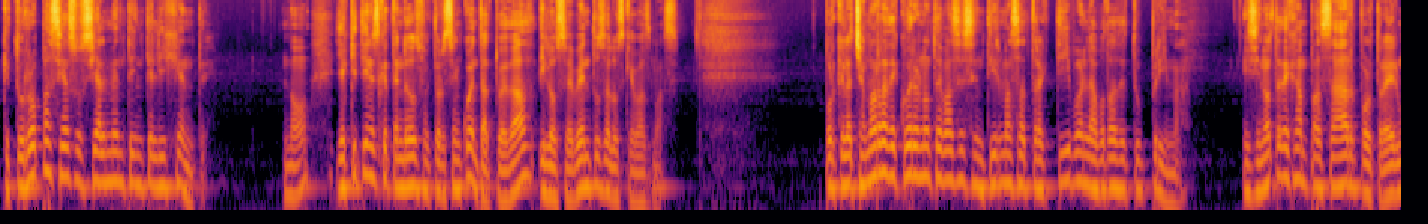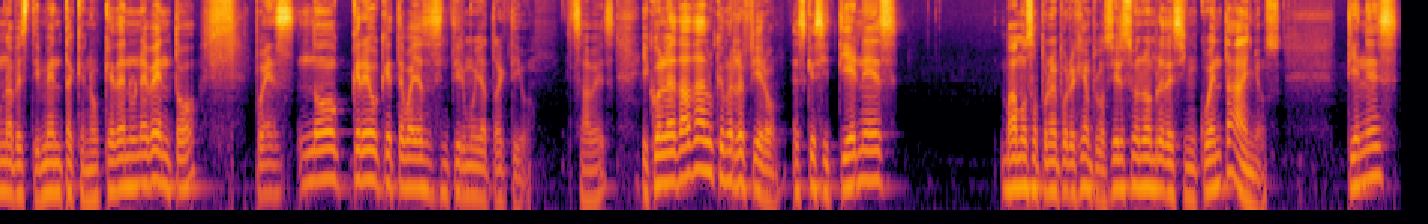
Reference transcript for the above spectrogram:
que tu ropa sea socialmente inteligente. ¿No? Y aquí tienes que tener dos factores en cuenta, tu edad y los eventos a los que vas más. Porque la chamarra de cuero no te va a sentir más atractivo en la boda de tu prima. Y si no te dejan pasar por traer una vestimenta que no queda en un evento, pues no creo que te vayas a sentir muy atractivo, ¿sabes? Y con la edad a lo que me refiero es que si tienes, vamos a poner por ejemplo, si eres un hombre de 50 años, tienes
